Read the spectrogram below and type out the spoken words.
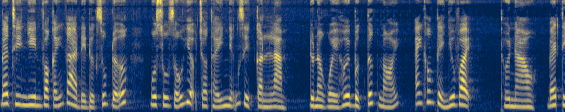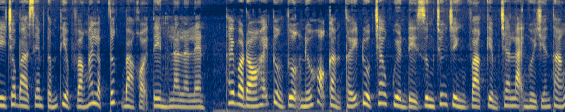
Betty nhìn vào cánh gà để được giúp đỡ, một số dấu hiệu cho thấy những gì cần làm. Dunaway hơi bực tức nói, anh không thể như vậy. Thôi nào, Betty cho bà xem tấm thiệp và ngay lập tức bà gọi tên La La Land. Thay vào đó hãy tưởng tượng nếu họ cảm thấy được trao quyền để dừng chương trình và kiểm tra lại người chiến thắng,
